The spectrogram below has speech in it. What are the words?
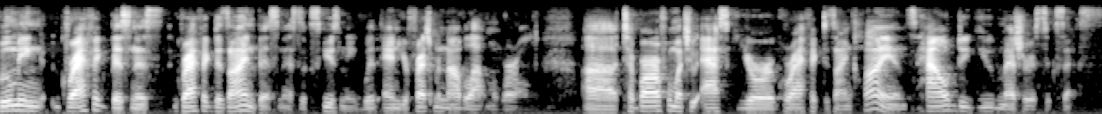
booming graphic business, graphic design business, excuse me, with and your freshman novel out in the world. Uh, to borrow from what you ask your graphic design clients, how do you measure success?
